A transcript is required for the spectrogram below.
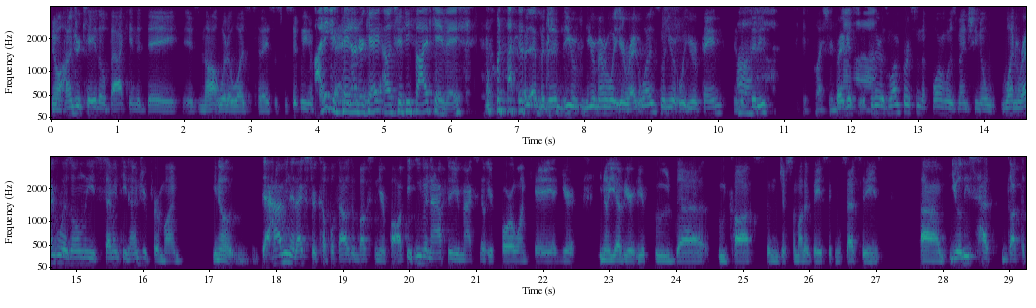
You know, 100k though back in the day is not what it was today. So specifically, I didn't get paid 100k. I was 55k base. was... but, but then do you do you remember what your rent was when you were, what you were paying in the uh, city? That's a good question. Right, uh, so there was one person in the forum who was mentioning, you know, when rent was only 1700 per month, you know, having that extra couple thousand bucks in your pocket, even after you're maxing out your 401k and your, you know, you have your your food uh, food costs and just some other basic necessities, um, you at least had got to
